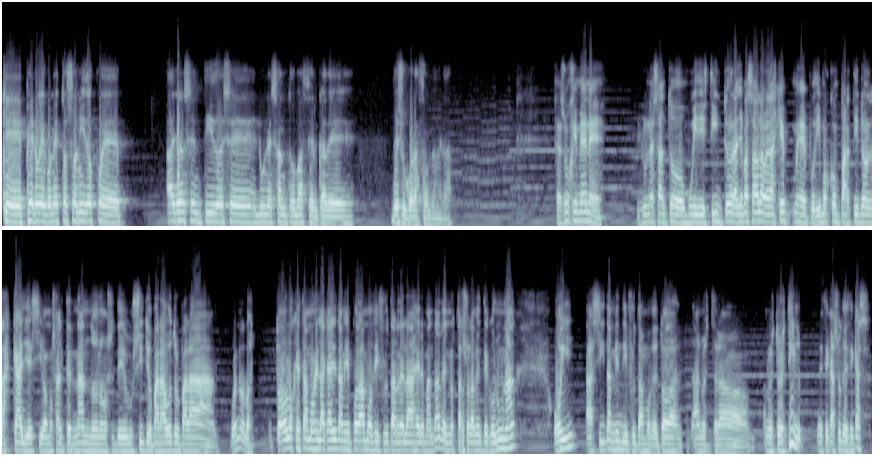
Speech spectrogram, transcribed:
que espero que con estos sonidos pues hayan sentido ese lunes santo más cerca de, de su corazón, la verdad. Jesús Jiménez, lunes santo muy distinto. El año pasado la verdad es que eh, pudimos compartirlo en las calles, íbamos alternándonos de un sitio para otro para, bueno, todos los que estamos en la calle también podamos disfrutar de las hermandades, no estar solamente con una. Hoy así también disfrutamos de todas a, nuestra, a nuestro estilo, en este caso desde casa.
